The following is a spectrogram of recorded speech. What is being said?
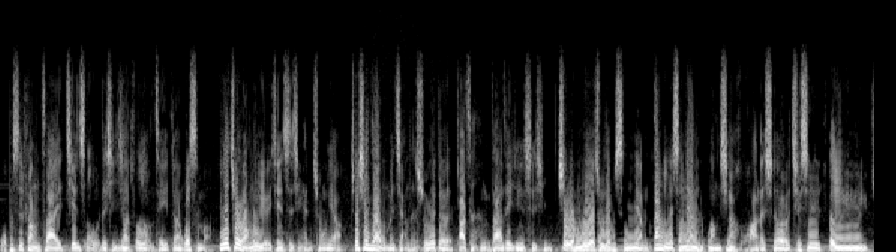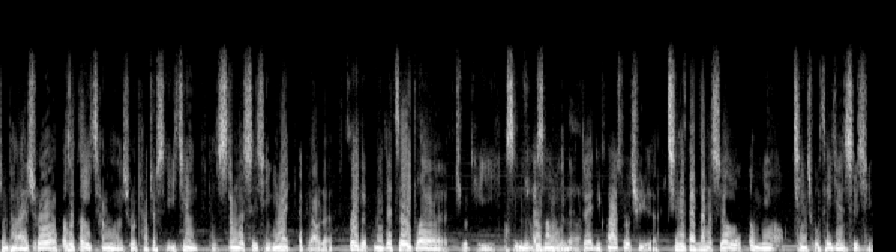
我不是放在减少我的行销费用这一端。为什么？因为做网络有一件事情很重要，就现在我们讲的所谓的大成恒大这件事情，做网络要注重声量。当你的声量往下滑的时候，其实对于品牌来说，或是对于产品来说，它就是一件很伤的事情，因为代表了这个你的这一个主题是你的商品的，对你花出去的。其实，在那个时候，我并没有清楚这件事情。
